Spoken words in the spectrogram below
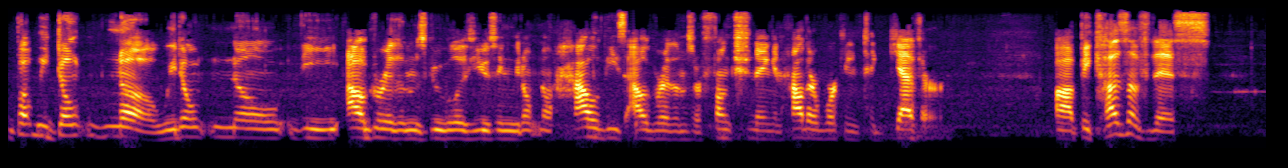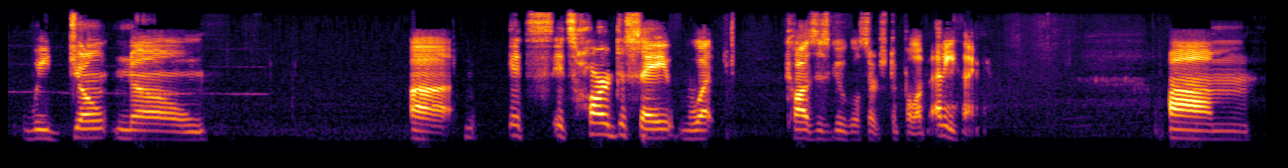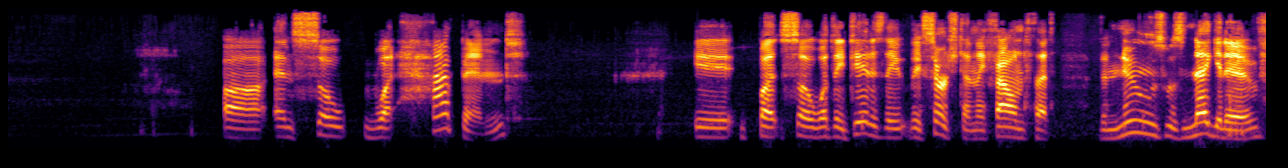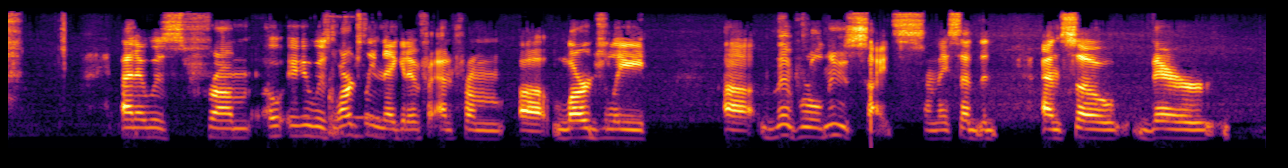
but we don't know. We don't know the algorithms Google is using. We don't know how these algorithms are functioning and how they're working together. Uh, because of this, we don't know. Uh, it's it's hard to say what causes Google search to pull up anything. Um, uh, and so what happened it, but so what they did is they, they searched and they found that the news was negative and it was from oh, it was largely negative and from uh, largely uh, liberal news sites. And they said that and so their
